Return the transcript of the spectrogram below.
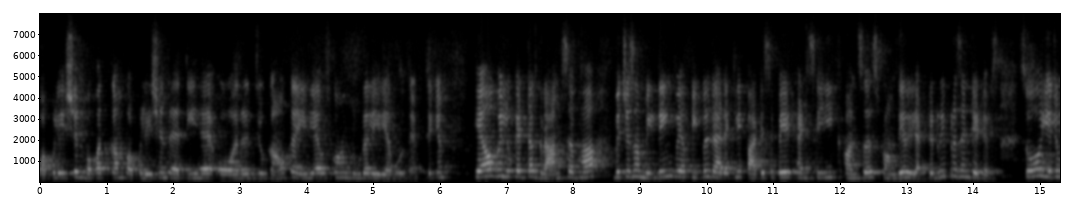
पॉपुलेशन बहुत कम पॉपुलेशन रहती है और जो गाँव का एरिया है, उसको हम रूरल एरिया बोलते हैं, ठीक है? Here we look at the Gram Sabha, which is a meeting where people directly participate and seek answers from their elected representatives. So जो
